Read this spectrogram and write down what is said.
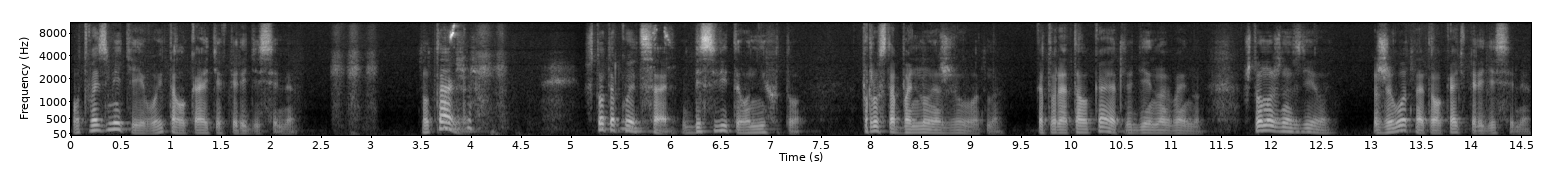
Вот возьмите его и толкайте впереди себя. Ну так же. Что такое царь? Без свиты он никто. Просто больное животное, которое толкает людей на войну. Что нужно сделать? Животное толкать впереди себя.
